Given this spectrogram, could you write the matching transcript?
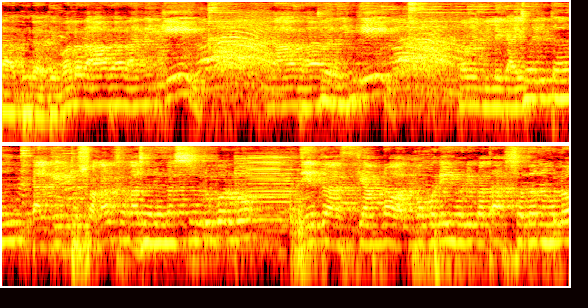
রাধে রাধে। বলো রাধা রানী কি? রাধা রানী কি? সবাই মিলে গাই কালকে একটু সকাল সকাল হরিকথা শুরু করব। যেহেতু আজকে আমরা অল্প করেই হরিকথা আস্বাদন হলো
